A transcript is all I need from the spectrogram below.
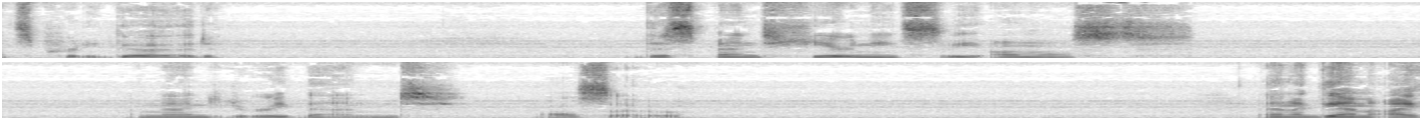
that's pretty good. This bend here needs to be almost a 90 degree bend also. And again, I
